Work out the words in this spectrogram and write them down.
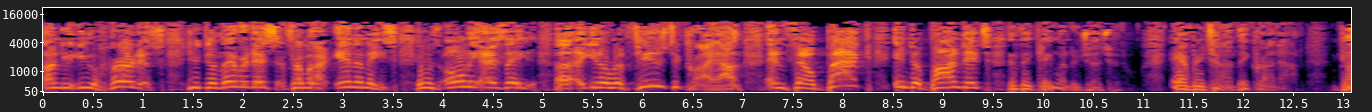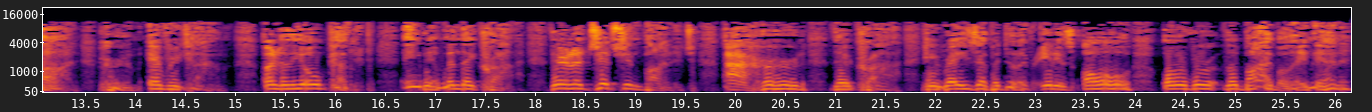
unto you, heard us, you delivered us from our enemies. It was only as they, uh, you know, refused to cry out and fell back into bondage that they came under judgment. Every time they cried out, God heard them every time under the old covenant. Amen. When they cry, they're in Egyptian bondage. I heard their cry. He raised up a deliverer. It is all over the Bible. Amen.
